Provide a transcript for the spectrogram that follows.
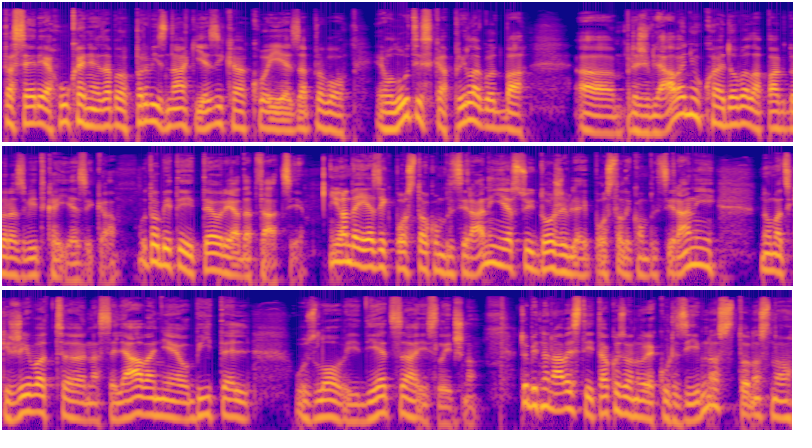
Ta serija hukanja je zapravo prvi znak jezika koji je zapravo evolucijska prilagodba preživljavanju koja je dovela pak do razvitka jezika. U to biti teorija adaptacije. I onda je jezik postao kompliciraniji jer su i doživljaji postali kompliciraniji, nomadski život, naseljavanje, obitelj, uz lov i djeca i slično. Tu je bitno navesti takozvanu rekurzivnost, odnosno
